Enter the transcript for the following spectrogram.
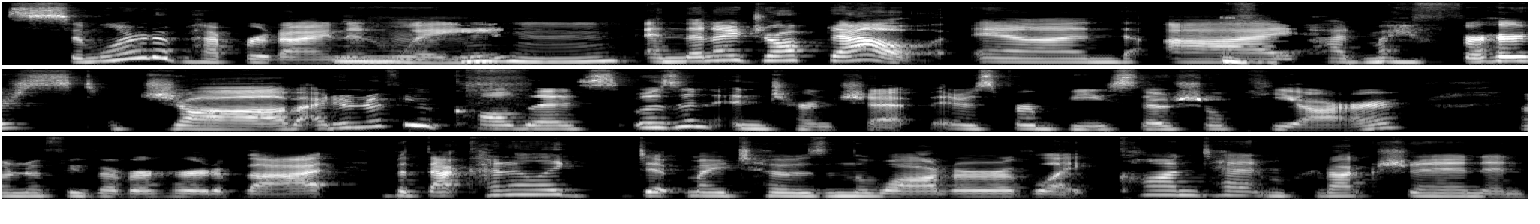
similar to Pepperdine in Mhm, Wade. mhm. And then I dropped out and I had my first job. I don't know if you call this, it was an internship. It was for Be Social PR. I don't know if you've ever heard of that, but that kind of like dipped my toes in the water of like content and production and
